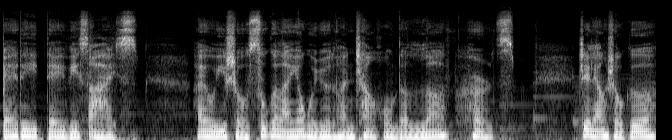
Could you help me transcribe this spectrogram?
《Betty Davis Eyes》，还有一首苏格兰摇滚乐团唱红的《Love Hurts》。这两首歌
